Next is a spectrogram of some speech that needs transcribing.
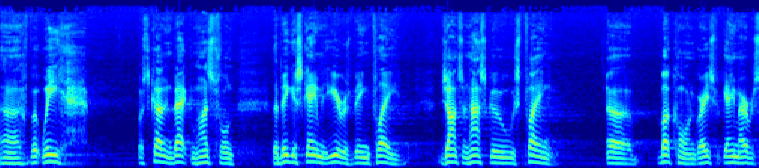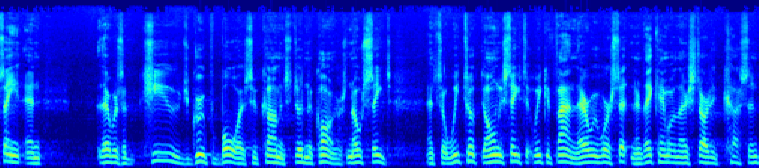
Uh, but we was coming back from Huntsville. And the biggest game of the year was being played. Johnson High School was playing uh, Buckhorn, greatest game I ever seen. And there was a huge group of boys who come and stood in the corner. There's no seats. And so we took the only seats that we could find. There we were sitting there. They came over there and started cussing.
